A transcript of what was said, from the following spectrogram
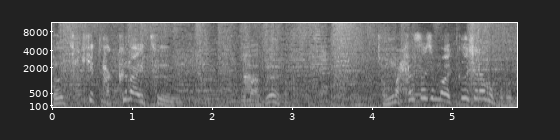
저는 특히 다크나이트 음악은 네. 정말 한스 짐머의 끝이라고 보거든요. 네.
